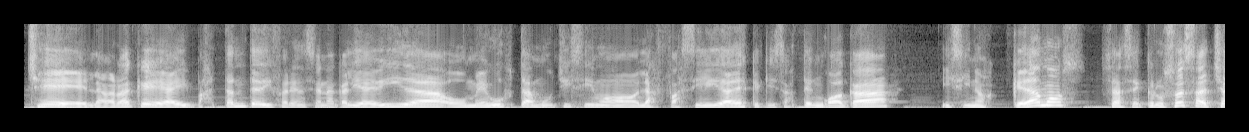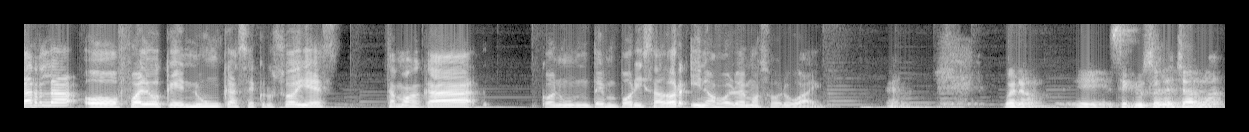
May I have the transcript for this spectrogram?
che, la verdad que hay bastante diferencia en la calidad de vida o me gusta muchísimo las facilidades que quizás tengo acá? Y si nos quedamos, o sea, ¿se cruzó esa charla o fue algo que nunca se cruzó y es, estamos acá con un temporizador y nos volvemos a Uruguay? Bueno, eh, se cruzó la charla.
